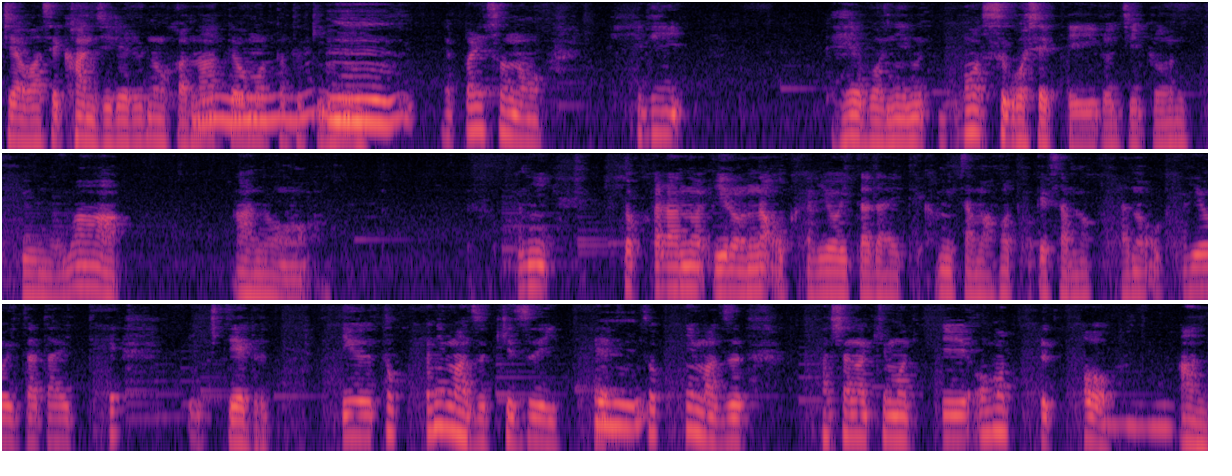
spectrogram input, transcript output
幸せ感じれるのかなって思った時に、うんやっぱりその日々平凡にも過ごせている自分っていうのはあのそこに人からのいろんなおかげをいただいて神様仏様からのおかげをいただいて生きているっていうところにまず気づいて、うんそこにまず感謝の気持ちを持ってると、あの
